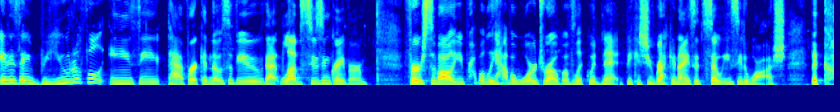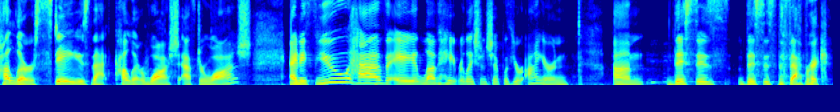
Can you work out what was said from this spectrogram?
It is a beautiful, easy fabric. And those of you that love Susan Graver, first of all, you probably have a wardrobe of liquid knit because you recognize it's so easy to wash. The color stays that color wash after wash. And if you have a love-hate relationship with your iron, um, this is this is the fabric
